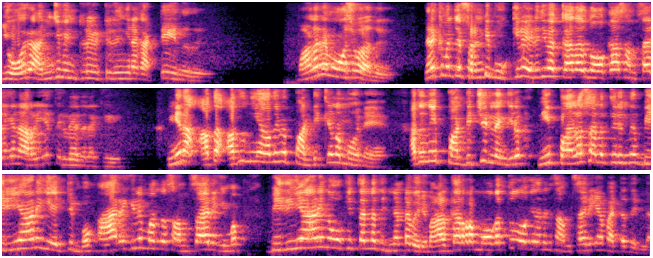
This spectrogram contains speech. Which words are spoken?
ഈ ഓരോ അഞ്ച് മിനിറ്റിൽ ഇട്ടിരുന്ന് ഇങ്ങനെ കട്ട് ചെയ്യുന്നത്. വളരെ മോശമാണ് അത്. നിനക്ക് മറ്റേ ഫ്രണ്ട് ബുക്കിൽ എഴുതി വെക്കാതെ അത് നോക്കാൻ സംസാരിക്കാൻ അറിയത്തില്ലേ നിനക്ക്? ഇങ്ങനെ അത് അത് നീ ആദ്യമേ പഠിക്കണം മോനെ. അത് നീ പഠിച്ചില്ലെങ്കിൽ നീ പല സ്ഥലത്തിരുന്ന് ബിരിയാണി കയറ്റുമ്പോൾ ആരെങ്കിലും വന്ന് സംസാരിക്കുമ്പോൾ ബിരിയാണി നോക്കി തന്നെ തിന്നേണ്ട വരും. ആൾക്കാരുടെ മുഖത്ത് നോക്കി നിനക്ക് സംസാരിക്കാൻ പറ്റത്തില്ല.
